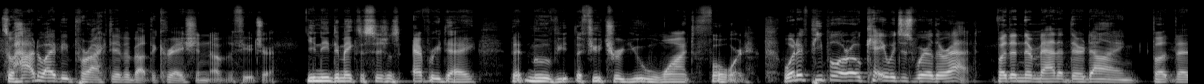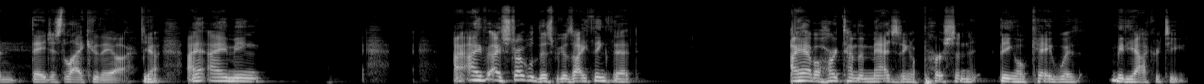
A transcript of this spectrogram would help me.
So how do I be proactive about the creation of the future? You need to make decisions every day that move you, the future you want forward. What if people are okay with just where they're at, but then they're mad that they're dying, but then they just like who they are? Yeah, I, I mean, I, I've, I struggled with this because I think that I have a hard time imagining a person being okay with mediocrity,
